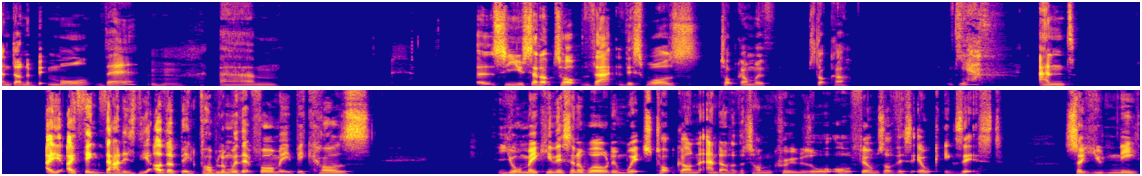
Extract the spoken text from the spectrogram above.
and done a bit more there. hmm Um, uh, so you said up top that this was Top Gun with stock car, Yeah. and I, I think that is the other big problem with it for me because you're making this in a world in which Top Gun and other Tom Cruise or, or films of this ilk exist. So you need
